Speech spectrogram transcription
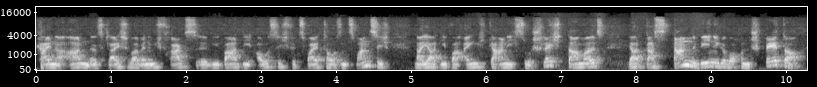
keine Ahnung. Das Gleiche war, wenn du mich fragst, äh, wie war die Aussicht für 2020? Naja, die war eigentlich gar nicht so schlecht damals. Ja, dass dann wenige Wochen später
